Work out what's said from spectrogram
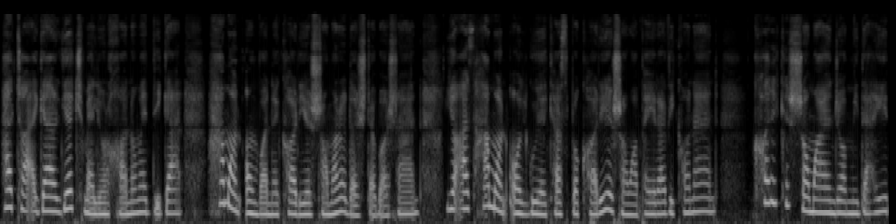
حتی اگر یک میلیون خانم دیگر همان عنوان کاری شما را داشته باشند یا از همان الگوی کسب و کاری شما پیروی کنند کاری که شما انجام می دهید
